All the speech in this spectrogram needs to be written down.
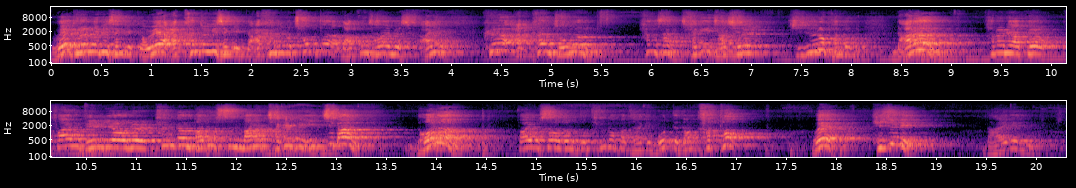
왜 그런 일이 생길까? 왜 악한 종이 생길까? 악한 종은 처음부터 나쁜 사람이었을까? 아니요. 그 악한 종은 항상 자기 자신을 기준으로 판단합니다. 나는 하나님 앞에 5 빌리언을 탕감받을 수 만한 자격이 있지만 너는 5 사우전도 탕감받을 자격이 못돼. 넌 갚아. 왜? 기준이 나에게 있는 거죠.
